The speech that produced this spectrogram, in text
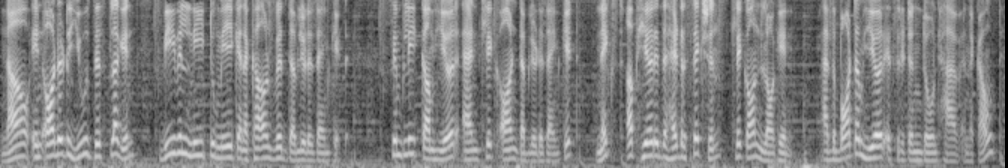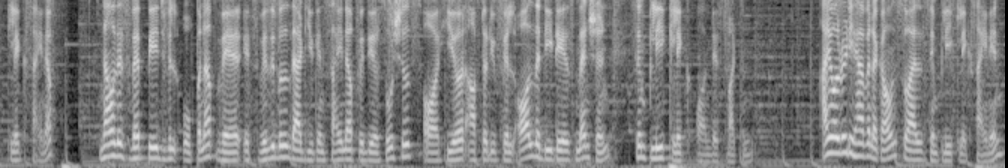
Now in order to use this plugin we will need to make an account with WDesign Kit. Simply come here and click on WDesign Kit. Next, up here in the header section, click on Login. At the bottom here, it's written don't have an account. Click sign up. Now this web page will open up where it's visible that you can sign up with your socials or here after you fill all the details mentioned, simply click on this button. I already have an account so I'll simply click sign in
